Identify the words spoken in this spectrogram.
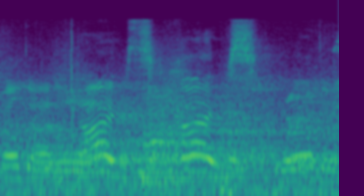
Well done. Nice. juega.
